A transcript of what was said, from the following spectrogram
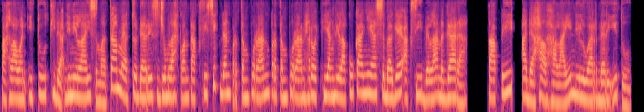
pahlawan itu tidak dinilai semata-mata dari sejumlah kontak fisik dan pertempuran-pertempuran heroik yang dilakukannya sebagai aksi bela negara. Tapi, ada hal-hal lain di luar dari itu.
